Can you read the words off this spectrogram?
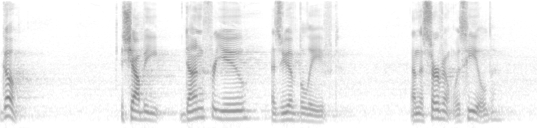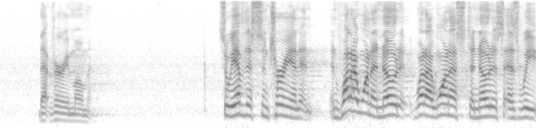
Go, it shall be done for you as you have believed. And the servant was healed that very moment. So we have this centurion, and, and what I want to note, what I want us to notice as we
